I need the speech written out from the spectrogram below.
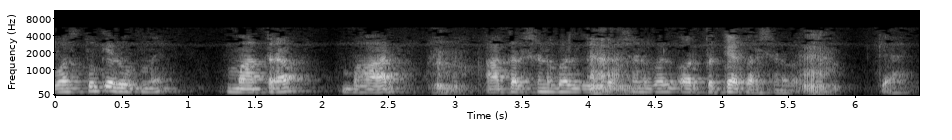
वस्तु के रूप में मात्रा भार आकर्षण बल विकर्षण बल और प्रत्याकर्षण बल। क्या है?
